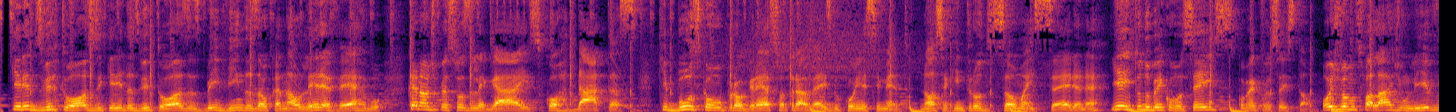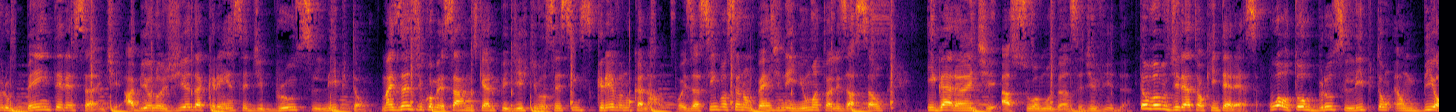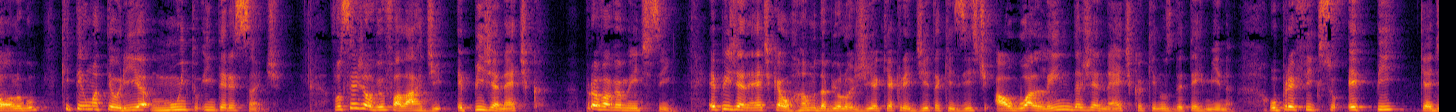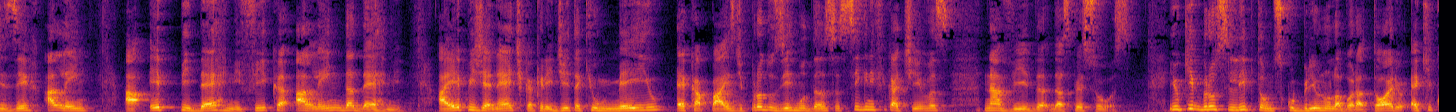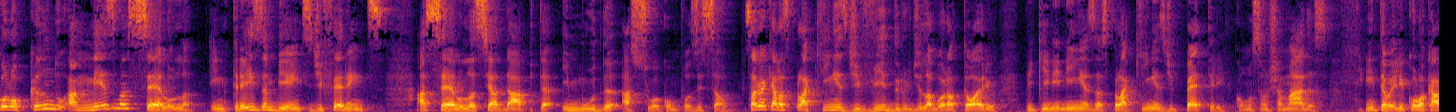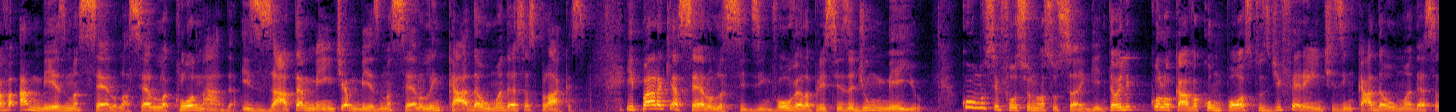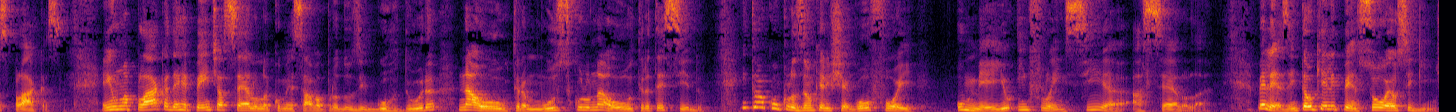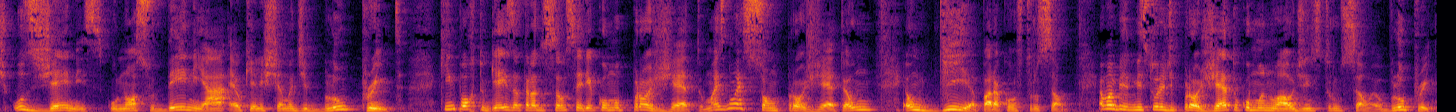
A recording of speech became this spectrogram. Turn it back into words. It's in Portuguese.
Queridos virtuosos e queridas virtuosas, bem-vindas ao canal Ler é Verbo, canal de pessoas legais, cordatas, que buscam o progresso através do conhecimento. Nossa, que introdução mais séria, né? E aí, tudo bem com vocês? Como é que vocês estão? Hoje vamos falar de um livro bem interessante, A Biologia da Crença de Bruce Lipton. Mas antes de começarmos, quero pedir que você se inscreva no canal, pois assim você não perde nenhuma atualização e garante a sua mudança de vida. Então vamos direto ao que interessa. O autor Bruce Lipton é um biólogo que tem uma teoria muito interessante. Você já ouviu falar de epigenética? Provavelmente sim. Epigenética é o ramo da biologia que acredita que existe algo além da genética que nos determina. O prefixo epi quer dizer além. A epiderme fica além da derme. A epigenética acredita que o meio é capaz de produzir mudanças significativas na vida das pessoas. E o que Bruce Lipton descobriu no laboratório é que colocando a mesma célula em três ambientes diferentes, a célula se adapta e muda a sua composição. Sabe aquelas plaquinhas de vidro de laboratório, pequenininhas, as plaquinhas de Petri, como são chamadas? Então, ele colocava a mesma célula, a célula clonada, exatamente a mesma célula em cada uma dessas placas. E para que a célula se desenvolva, ela precisa de um meio, como se fosse o nosso sangue. Então ele colocava compostos diferentes em cada uma dessas placas. Em uma placa, de repente, a célula começava a produzir gordura, na outra músculo, na outra tecido. Então a conclusão que ele chegou foi: o meio influencia a célula. Beleza, então o que ele pensou é o seguinte: os genes, o nosso DNA é o que ele chama de blueprint, que em português a tradução seria como projeto, mas não é só um projeto, é um, é um guia para a construção. É uma mistura de projeto com manual de instrução, é o blueprint.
